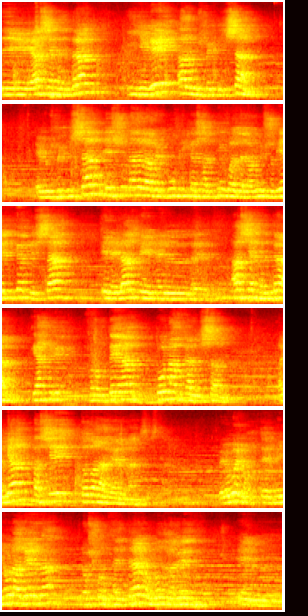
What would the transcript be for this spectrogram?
de Asia Central y llegué al Uzbekistán. El Uzbekistán es una de las repúblicas antiguas de la Unión Soviética que está en el, en el eh, Asia Central, que hace frontera con Afganistán. Allá pasé toda la guerra. Pero bueno, terminó la guerra, nos concentraron otra vez en,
